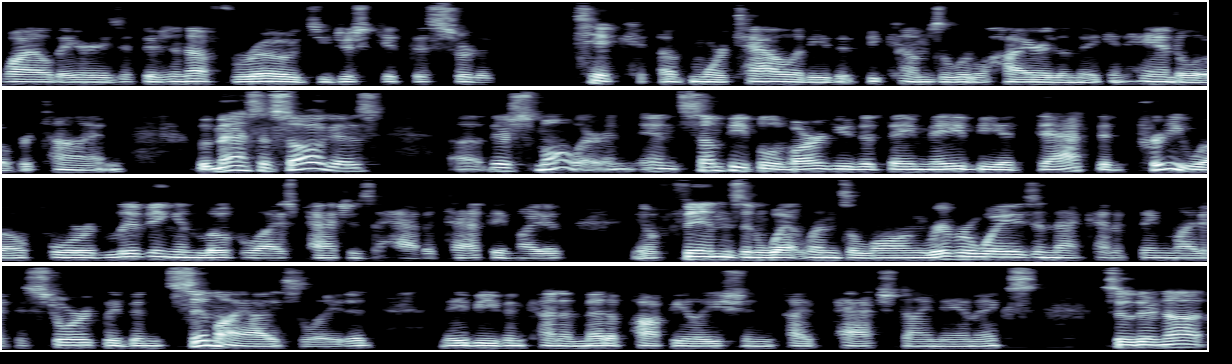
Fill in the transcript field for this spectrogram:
wild areas, if there's enough roads, you just get this sort of tick of mortality that becomes a little higher than they can handle over time. But Massasaugas, uh, they're smaller. And, and some people have argued that they may be adapted pretty well for living in localized patches of habitat. They might have, you know, fens and wetlands along riverways and that kind of thing might have historically been semi isolated. maybe even kind of metapopulation type patch dynamics. So they're not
